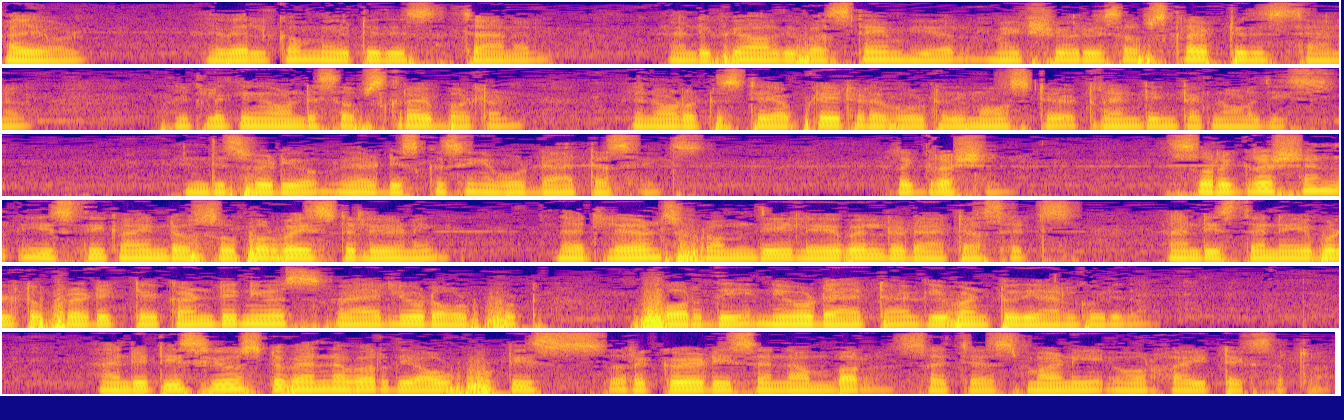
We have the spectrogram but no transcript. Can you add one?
Hi all, I welcome you to this channel and if you are the first time here make sure you subscribe to this channel by clicking on the subscribe button in order to stay updated about the most trending technologies. In this video we are discussing about data science. Regression. So regression is the kind of supervised learning that learns from the labeled data sets and is then able to predict a continuous valued output for the new data given to the algorithm. And it is used whenever the output is required is a number such as money or height etc.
